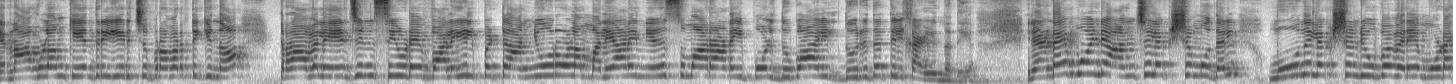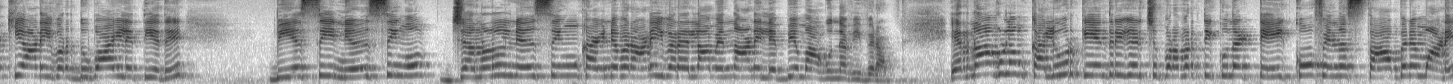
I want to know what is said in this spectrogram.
എറണാകുളം കേന്ദ്രീകരിച്ച് പ്രവർത്തിക്കുന്ന ട്രാവൽ ഏജൻസിയുടെ വലയിൽപ്പെട്ട് അഞ്ഞൂറോളം മലയാളി നഴ്സുമാരാണ് ഇപ്പോൾ ദുബായിൽ ദുരിതത്തിൽ കഴിയുന്നത്. രണ്ടേ പോയിന്റ് അഞ്ച് ലക്ഷം മുതൽ മൂന്ന് ലക്ഷം രൂപ വരെ മുടക്കിയാണ് ഇവർ ദുബായിലെത്തിയത്. ബി എസ് സി നഴ്സിംഗും ജനറൽ നഴ്സിംഗും കഴിഞ്ഞവരാണ് ഇവരെല്ലാം എന്നാണ് ലഭ്യമാകുന്ന വിവരം. എറണാകുളം കലൂർ കേന്ദ്രീകരിച്ച് പ്രവർത്തിക്കുന്ന ടേക്ക് ഓഫ് എന്ന സ്ഥാപനമാണ്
